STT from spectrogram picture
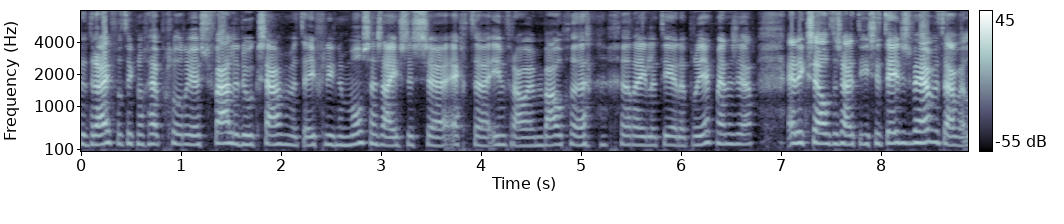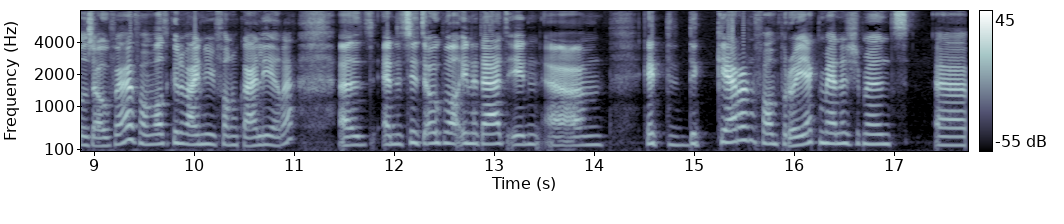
bedrijf wat ik nog heb, Glorieus Falen, doe ik samen met Eveline Mos. En zij is dus echt uh, infra- en bouwgerelateerde projectmanager. En ik zelf dus uit de ICT, dus we hebben het daar wel eens over. Hè, van wat kunnen wij nu van elkaar leren? en het zit ook wel inderdaad in. Um, kijk, de kern van projectmanagement uh,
